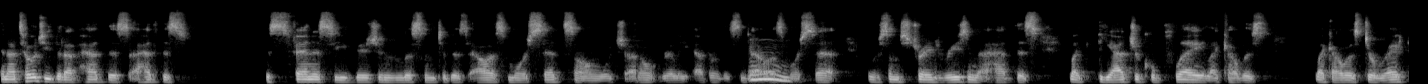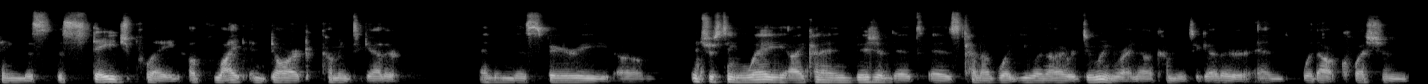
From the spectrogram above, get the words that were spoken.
And I told you that I've had this, I had this this fantasy vision listen to this Alanis Morissette song, which I don't really ever listen to mm. Alanis Morissette. For some strange reason I had this like theatrical play, like I was like I was directing this this stage play of light and dark coming together. And in this very um, interesting way, I kind of envisioned it as kind of what you and I are doing right now, coming together and without question,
